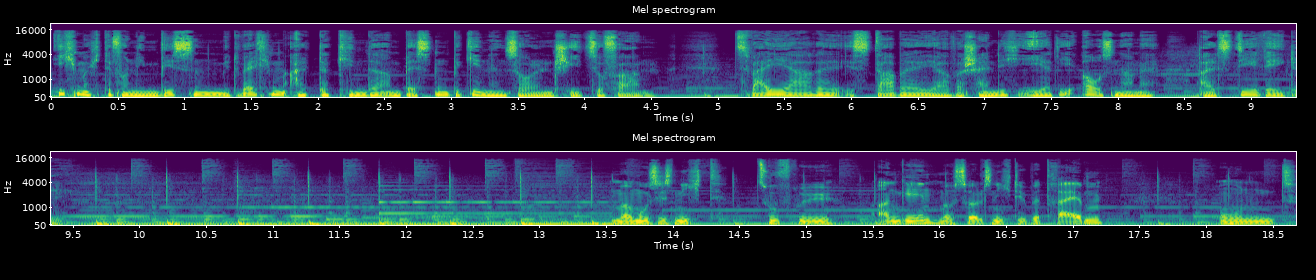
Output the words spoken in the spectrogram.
Ich möchte von ihm wissen, mit welchem Alter Kinder am besten beginnen sollen, Ski zu fahren. Zwei Jahre ist dabei ja wahrscheinlich eher die Ausnahme als die Regel. man muss es nicht zu früh angehen, man soll es nicht übertreiben. Und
